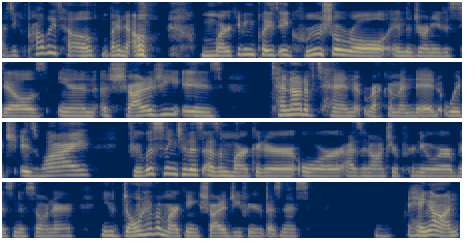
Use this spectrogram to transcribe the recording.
as you can probably tell by now, marketing plays a crucial role in the journey to sales, and a strategy is 10 out of 10 recommended, which is why if you're listening to this as a marketer or as an entrepreneur or business owner, you don't have a marketing strategy for your business, hang on,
